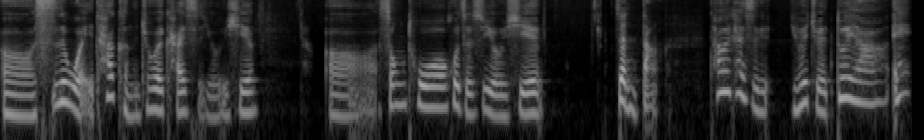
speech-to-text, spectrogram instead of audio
呃思维，他可能就会开始有一些呃松脱，或者是有一些震荡，他会开始你会觉得对啊，诶，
